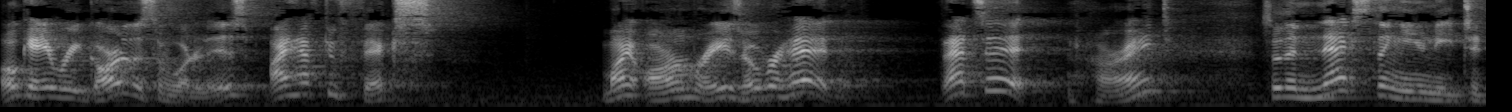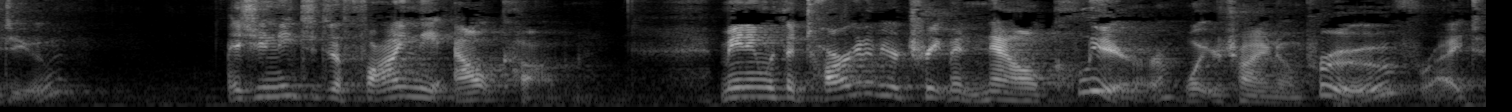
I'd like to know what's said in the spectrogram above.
okay, regardless of what it is, I have to fix my arm raise overhead. That's it, all right? So the next thing you need to do is you need to define the outcome. Meaning with the target of your treatment now clear, what you're trying to improve, right?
